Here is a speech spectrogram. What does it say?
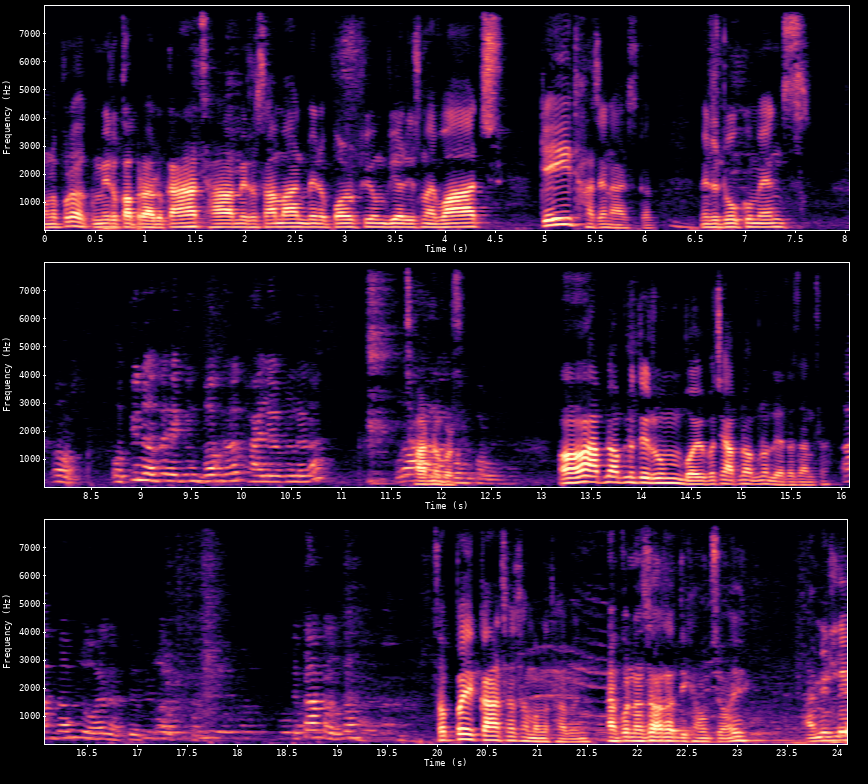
मलाई पुरा मेरो कपडाहरू कहाँ छ मेरो सामान मेरो perfume where is my watch केही थाहा छैन आजकल। मेरो डकुमेन्ट्स छाड्नुपर्छ। अँ आफ्नो आफ्नो त्यो रुम भएपछि आफ्नो आफ्नो लिएर जान्छ। सबै कहाँ छ छ मलाई थाहा भएन। यहाँको नजारा देखाउँछु है। हामीहरूले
